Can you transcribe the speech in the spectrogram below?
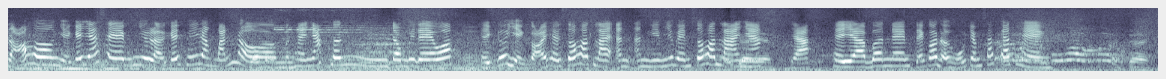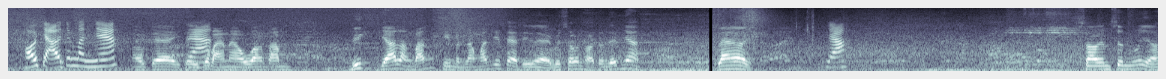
rõ hơn về cái giá xe cũng như là cái phí lăn bánh rồi mình hay nhắc đến trong video á thì cứ việc gọi theo số hotline anh anh ghim giúp em số hotline Ok. nha. Em. dạ thì à, bên em sẽ có đội ngũ chăm sóc khách hàng. Ok. Hỗ trợ cho mình nha. Ok thì Dạ. các bạn nào quan tâm biết giá lăn bánh khi mình lăn bánh chiếc xe thì hệ với số điện thoại trên clip nha. Lan ơi. Dạ. Sao em xinh quá vậy?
